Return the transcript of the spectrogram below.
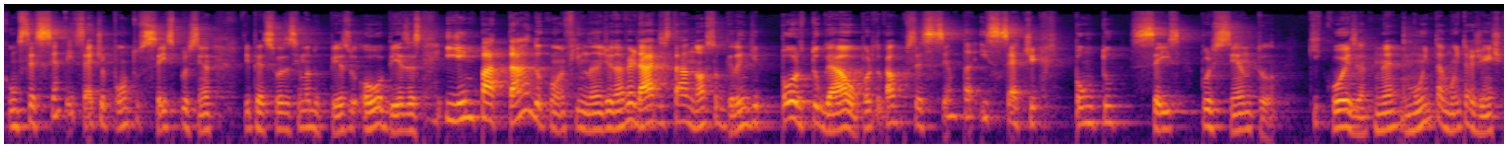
com 67,6% de pessoas acima do peso ou obesas. E empatado com a Finlândia, na verdade, está nosso grande Portugal. Portugal com 67,6%. Que coisa, né? Muita, muita gente.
